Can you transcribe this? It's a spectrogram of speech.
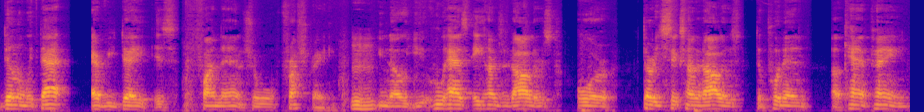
dealing with that every day is financial frustrating. Mm-hmm. You know, you, who has eight hundred dollars or thirty six hundred dollars to put in a campaign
